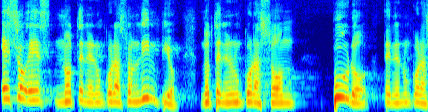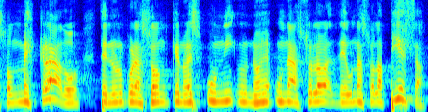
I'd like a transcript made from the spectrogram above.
Eso es no tener un corazón limpio, no tener un corazón puro, tener un corazón mezclado, tener un corazón que no es, una sola, de una sola pieza.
